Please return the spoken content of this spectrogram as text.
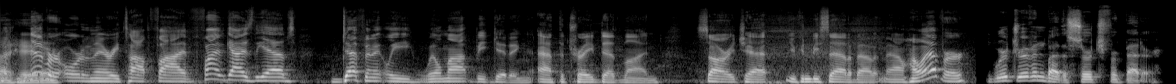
a five. hater. Never ordinary top five. Five guys the Avs definitely will not be getting at the trade deadline. Sorry, chat. You can be sad about it now. However, We're driven by the search for better.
